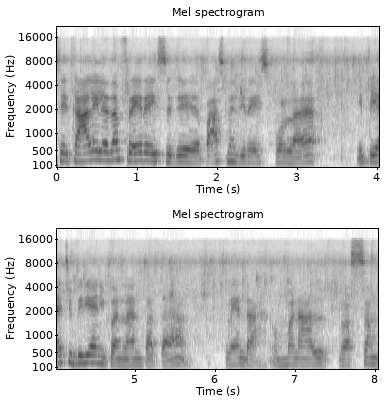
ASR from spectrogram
சரி காலையில் தான் ஃப்ரைட் ரைஸுக்கு பாஸ்மதி ரைஸ் போடல. இப்போயாச்சும் பிரியாணி பண்ணலான்னு பார்த்தேன் வேண்டாம் ரொம்ப நாள் ரசம்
